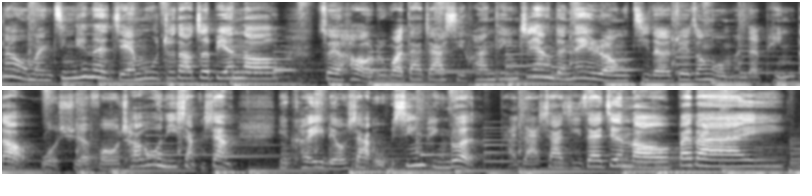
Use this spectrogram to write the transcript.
那我们今天的节目就到这边喽。最后，如果大家喜欢听这样的内容，记得追踪我们的频道。我学佛超乎你想象，也可以留下五星评论。大家下集再见喽，拜拜。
